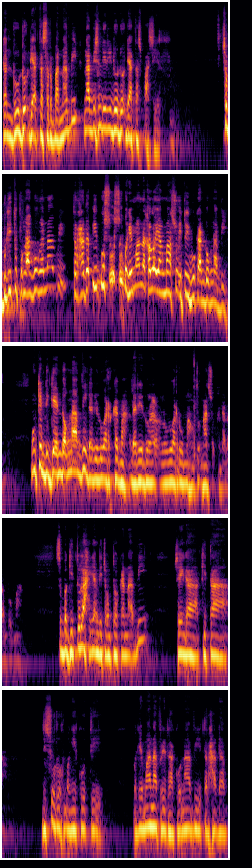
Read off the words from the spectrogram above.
Dan duduk di atas serban Nabi. Nabi sendiri duduk di atas pasir. Sebegitu pengagungan Nabi terhadap ibu susu. Bagaimana kalau yang masuk itu ibu kandung Nabi. Mungkin digendong Nabi dari luar kemah, dari luar, rumah untuk masuk ke dalam rumah. Sebegitulah yang dicontohkan Nabi sehingga kita disuruh mengikuti bagaimana perilaku Nabi terhadap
